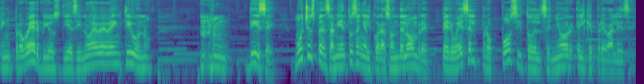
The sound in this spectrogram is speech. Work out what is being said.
En Proverbios 19:21 dice, muchos pensamientos en el corazón del hombre, pero es el propósito del Señor el que prevalece.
